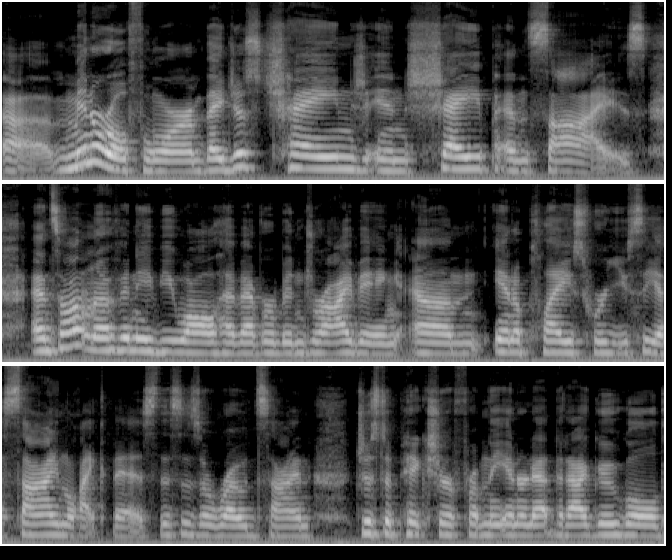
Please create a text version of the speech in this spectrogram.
uh, mineral form, they just change in shape and size. And so I don't know if any of you all have ever been driving um, in a place where you see a sign like this. This is a road sign, just a picture from the internet that I Googled.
